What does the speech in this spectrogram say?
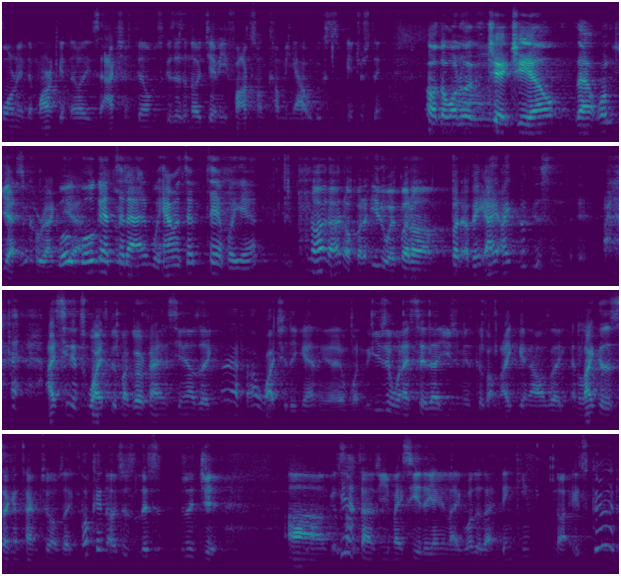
cornering the market in all these action films because there's another Jamie Foxx one coming out. It looks interesting. Oh, the one with JGL, that one. Yes, correct. we'll, yeah. we'll get to that. We haven't set the table yet. No, I know, I know, but either way, but um, but I mean, I, I look this and I seen it twice because my girlfriend hadn't seen it. I was like, eh, I'll watch it again. You know, when, usually when I say that, usually means because I like it. And I was like, and I liked it the second time too. I was like, okay, no, it's just this is legit. Uh, 'cause Yeah. sometimes you might see it again, you're like, what was I thinking? No, it's good.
